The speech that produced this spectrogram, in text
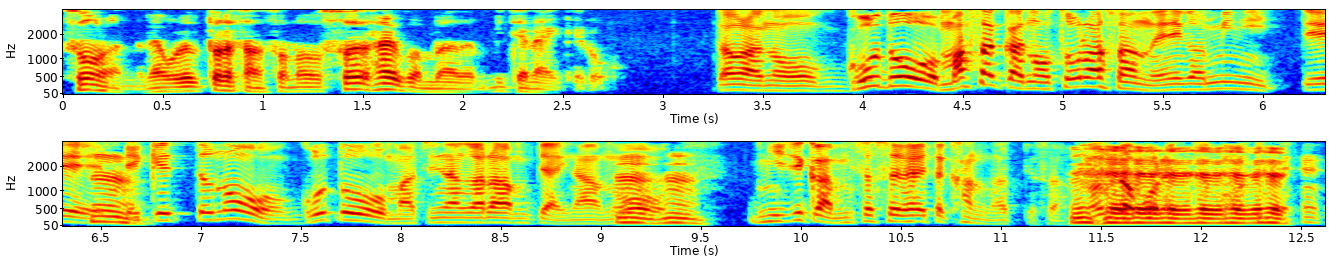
そうなんだね。俺、トラさん、その、そ最後はまだ見てないけど。だからあの、五道、まさかのトラさんの映画見に行って、うんベケットの五道を待ちながらみたいなうんのを、うん。2時間見させられた感があってさ、なんだこれって思って。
